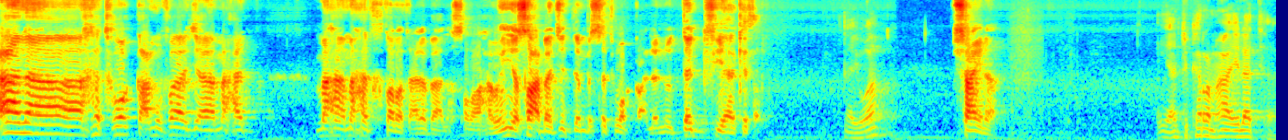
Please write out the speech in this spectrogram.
أنا أتوقع مفاجأة ما حد ما ما حد خطرت على باله الصراحه وهي صعبة جدا بس أتوقع لأنه الدق فيها كثر. أيوه. شاينا يعني تكرم عائلتها.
